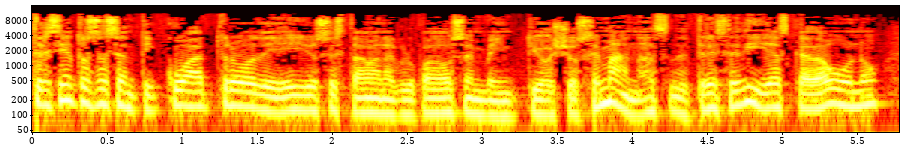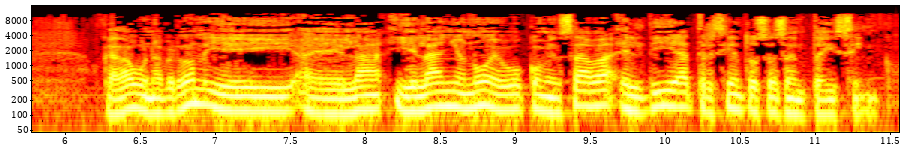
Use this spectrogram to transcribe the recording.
364 de ellos estaban agrupados en 28 semanas de 13 días cada uno, cada una, perdón, y el, y el año nuevo comenzaba el día 365.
